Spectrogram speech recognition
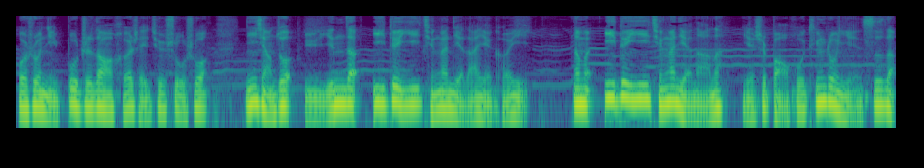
或者说你不知道和谁去诉说，你想做语音的一对一情感解答也可以。那么一对一情感解答呢，也是保护听众隐私的。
